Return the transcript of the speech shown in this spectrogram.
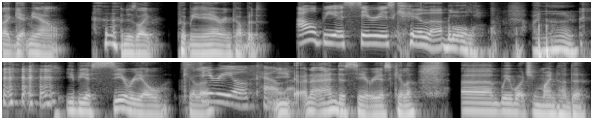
like get me out, and just like put me in the airing cupboard. I will be a serious killer. Blah. I know. You'd be a serial killer. Serial killer. You- and- a serious killer. Um, we're watching Mindhunter.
